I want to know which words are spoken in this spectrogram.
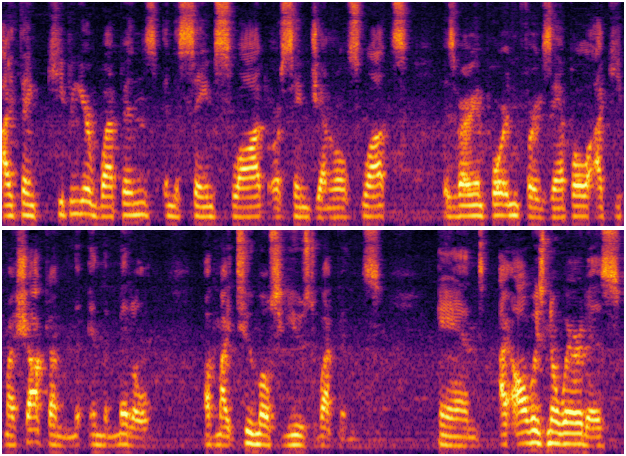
I think keeping your weapons in the same slot or same general slots is very important. For example, I keep my shotgun in the- in the middle of my two most used weapons, and I always know where it is.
